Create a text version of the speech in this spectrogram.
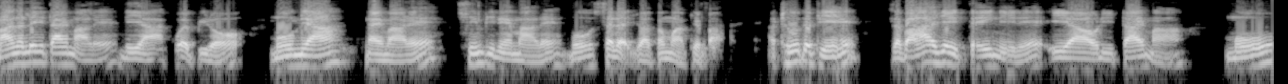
မန္တလေးတိုင်းမှာလည်းနေရာကွက်ပြီးတော့မိုးများနိုင်ပါတယ်။ချင်းပြည်နယ်မှာလည်းမိုးဆက်လက်ရွာသွန်းမှာဖြစ်ပါတယ်။အထူးသဖြင့်စပားရိတ်သိမ်းနေတဲ့ ARD တိုင်းမှာမိုး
